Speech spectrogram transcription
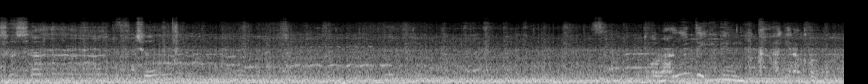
세상 저 도랑인데 이게 강이라고 하나?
